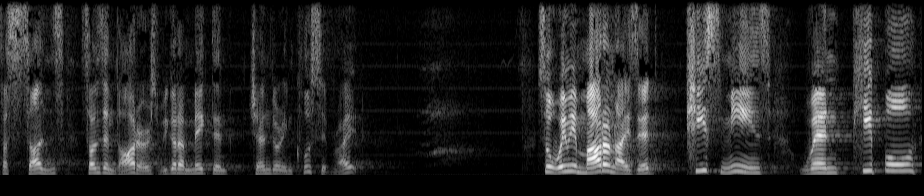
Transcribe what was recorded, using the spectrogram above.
the sons, sons and daughters. We got to make them gender inclusive, right? So when we modernize it, peace means when people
